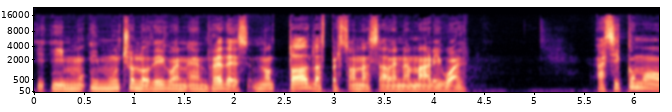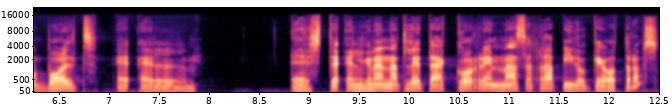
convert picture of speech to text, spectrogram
Y, mucho lo digo en, redes, no todas las personas saben amar igual. Así como Bolt, e, el, este, el gran atleta, corre más rápido que otros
